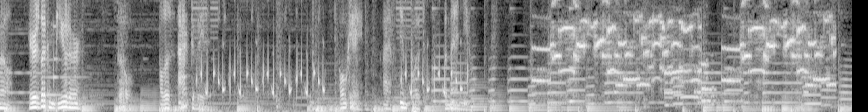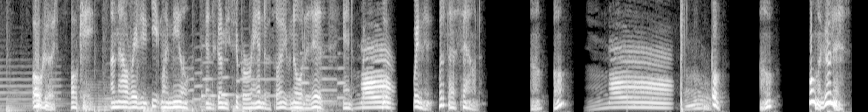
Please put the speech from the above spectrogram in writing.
Well, here's the computer. So, I'll just activate it. Okay, I have input the menu. Oh good, okay. I'm now ready to eat my meal, and it's gonna be super random, so I don't even know what it is. And whoa, wait a minute, what's that sound? Huh? Huh? Oh, huh? Oh my goodness!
